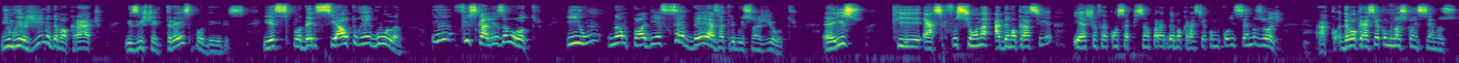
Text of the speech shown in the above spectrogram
Em um regime democrático, existem três poderes e esses poderes se autorregulam. Um fiscaliza o outro e um não pode exceder as atribuições de outro. É isso que é assim que funciona a democracia e esta foi a concepção para a democracia como conhecemos hoje. A democracia como nós conhecemos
